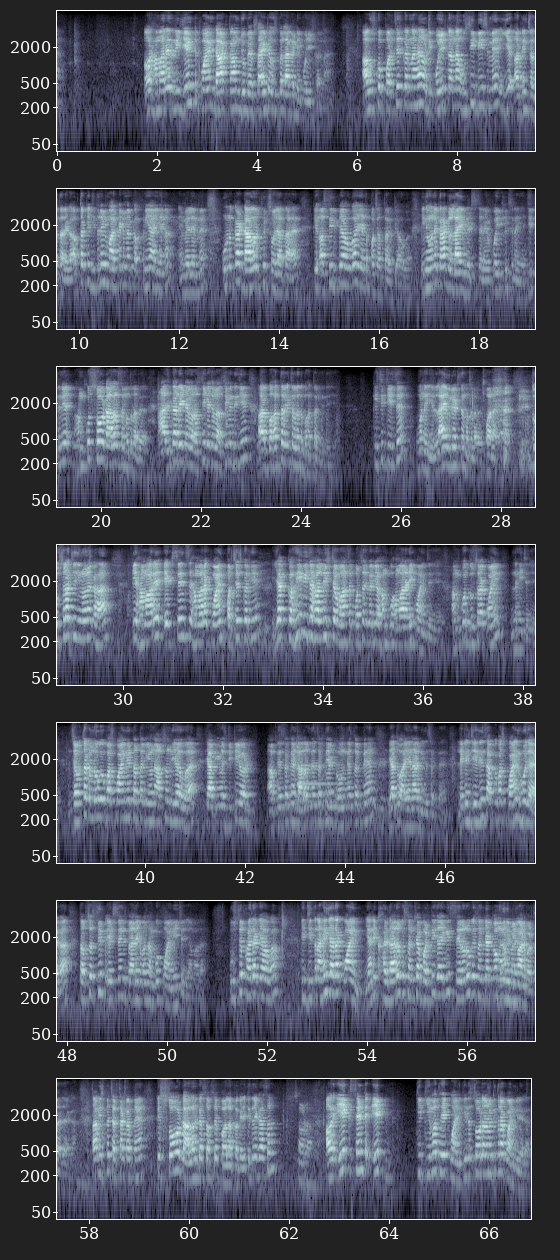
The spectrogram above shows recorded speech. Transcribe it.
और हमारे रिजेंट क्वाइन डॉट कॉम जो वेबसाइट है उस पर लाकर डिपोजिट करना है। अब उसको परचेज करना है और डिपॉजिट करना है, उसी बीच में ये अर्निंग चलता रहेगा। अब तक के जितने भी मार्केट में कंपनियाँ आई है ना एमएलएम में, उनका डॉलर फिक्स हो जाता है कि अस्सी रुपया होगा या तो पचहत्तर रुपया होगा। इन्होंने कहा कि लाइव रेट से चलेगा कोई फिक्स नहीं है। जितने, हमको सौ डॉलर से मतलब है। आज का रेट अगर अस्सी का चला, अस्सी में दीजिए, और बहत्तर का चल रहा तो बहत्तर में दीजिए। किसी चीज़ से वो नहीं है लाइव रेट से मतलब है, पहला दूसरा चीज़ इन्होंने कहा कि हमारे एक्सचेंज से हमारा क्वाइन परचेज करिए। या कहीं भी जहाँ लिस्ट है, वहाँ से परचेज करिए, हमको, हमारा ही क्वाइन चाहिए। हमको दूसरा क्वाइन नहीं चाहिए। जब तक लोगों के पास क्वाइन है, तब तक इन्होंने ऑप्शन दिया हुआ है कि आप यूएसडीटी और आप दे सकते हैं डॉलर दे सकते हैं ट्रोन दे सकते हैं, या तो आईएनआर भी दे सकते हैं। लेकिन जिस दिन से आपके पास क्वाइन हो जाएगा, तब से सिर्फ़ एक्सचेंज पे के बाद हमको क्वाइन ही चाहिए हमारा। उससे फ़ायदा क्या होगा कि जितना ही ज़्यादा क्वाइन यानी खरीदारों की संख्या बढ़ती जाएगी सेलरों की संख्या कम होगी डिमांड बढ़ता जाएगा। तो अब इस पर चर्चा करते हैं कि सौ डॉलर का सबसे पहला पैकेज कितने का सर? सौ डॉलर और एक सेंट एक की कीमत है एक क्वाइन की तो 100 डॉलर में कितना क्वाइन मिलेगा?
